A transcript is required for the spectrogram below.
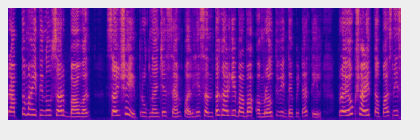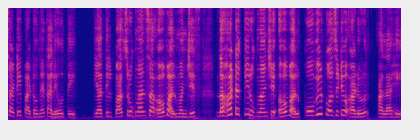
प्राप्त माहितीनुसार बावन्न संशयित रुग्णांचे सॅम्पल हे संत गाडगे बाबा अमरावती विद्यापीठातील प्रयोगशाळेत तपासणीसाठी पाठवण्यात आले होते. यातील पाच रुग्णांचा अहवाल म्हणजेच दहा टक्के रुग्णांचे अहवाल कोविड पॉझिटिव्ह आढळून आला आहे.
